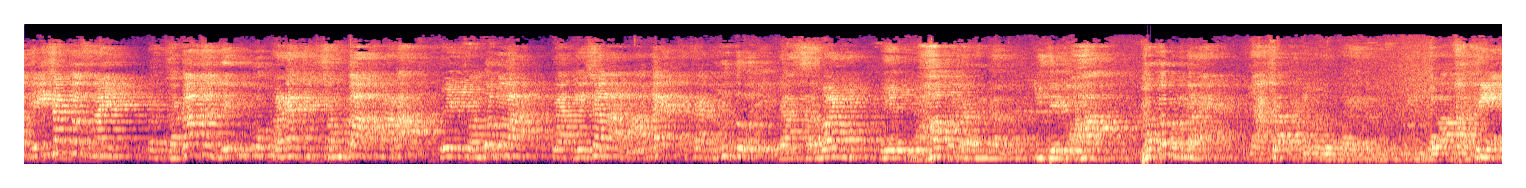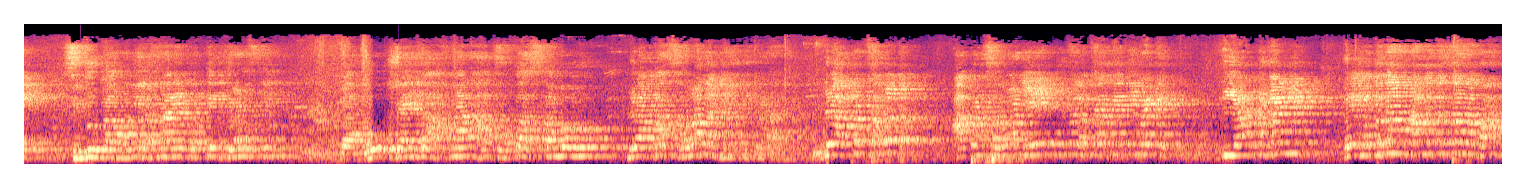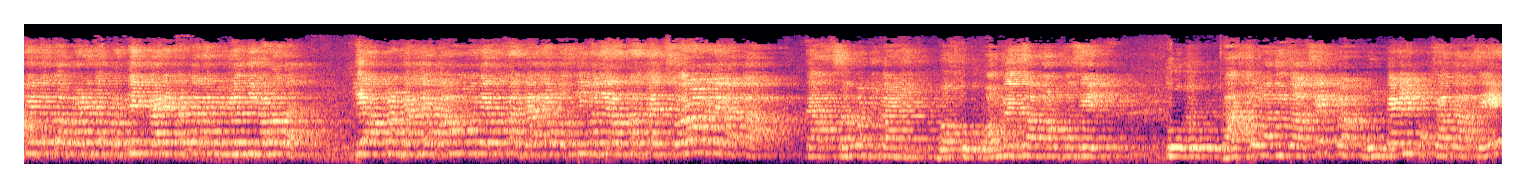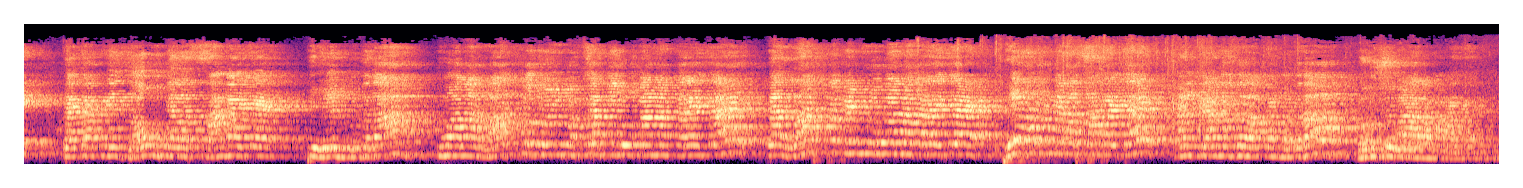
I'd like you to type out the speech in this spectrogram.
देशातच नाही तर जगाचं नेतृत्व करण्याची क्षमता असणारा एक पंतप्रधान त्या देशाला लाभ आहे त्याच्या विरुद्ध या सर्वांनी एक महागठबंधन की जे महागठबंधन आहे याच्या पाठीमध्ये उभं राहिलं मला खात्री आहे सिंधुदुर्गामध्ये असणारे प्रत्येक जण असतील त्या लोकशाहीचा असणारा हा चौथा स्तंभ म्हणून मी सर्वांना विनंती करणार. आपण सर्व आपण सर्वांनी एक गोष्ट लक्षात घेतली पाहिजे की या ठिकाणी हे मतदान मागत असताना भारतीय जनता पार्टीच्या प्रत्येक कार्यकर्त्याला मी विनंती करणार आहे की आपण ज्या ज्या गावामध्ये राहता ज्या ज्या वस्तीमध्ये राहता ज्या शहरामध्ये राहता त्या सर्व ठिकाणी मग तो काँग्रेसचा माणूस असेल तो राष्ट्रवादीचा असेल किंवा कोणत्याही पक्षाचा असेल त्याच्याकडे जाऊन त्याला सांगायचं आहे की हे मतदान तुम्हाला राष्ट्रद्रोही पक्षातील लोकांना करायचं आहे त्या राष्ट्रप्रेमी लोकांना करायचं आहे हे आपण त्याला सांगायचं आहे आणि त्यानंतर आपण मतदान भविष्यवाणाला मागायचं आहे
